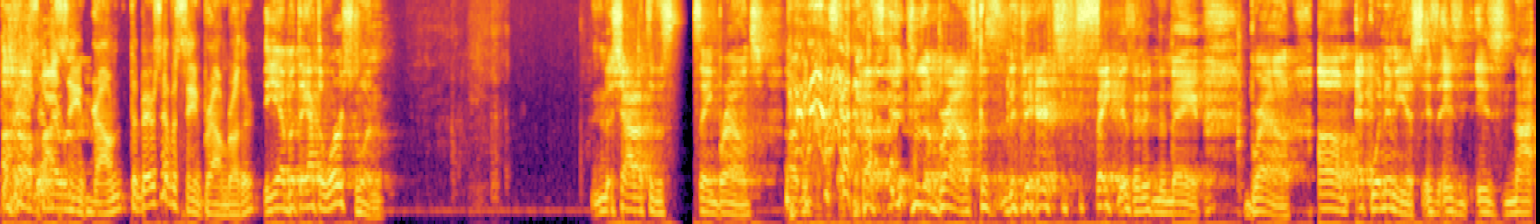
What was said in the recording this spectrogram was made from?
The Bears, uh, St. Brown. the Bears have a St. Brown brother. Yeah, but they got the worst one. Shout out to the St. Browns. I mean, the Browns, because their Saint isn't in the name. Brown. Um, Equanimeous is is is not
